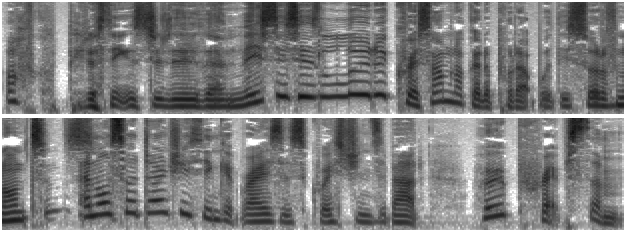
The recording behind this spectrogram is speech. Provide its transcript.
oh, "I've got better things to do than this. This is ludicrous. I'm not going to put up with this sort of nonsense." And also, don't you think it raises questions about who preps them?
